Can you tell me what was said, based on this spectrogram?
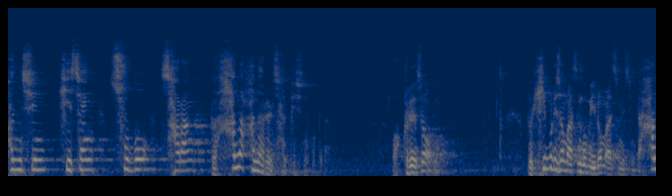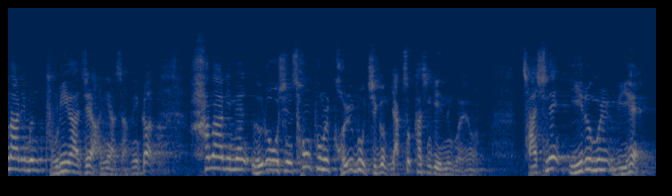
헌신, 희생, 수고, 사랑 그 하나하나를 살피시는 겁니다. 어, 그래서 또 히브리서 말씀 보면 이런 말씀이 있습니다. 하나님은 불의하지 아니하사. 그러니까 하나님의 의로우신 성품을 걸고 지금 약속하신 게 있는 거예요. 자신의 이름을 위해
